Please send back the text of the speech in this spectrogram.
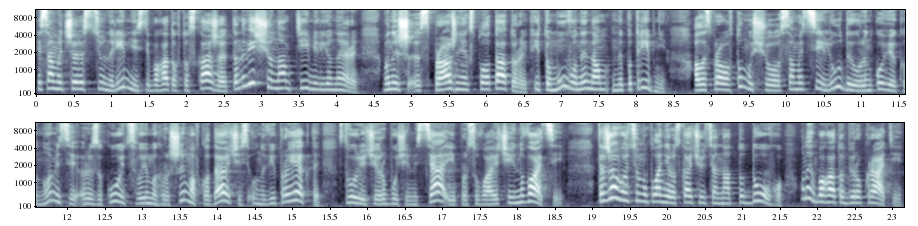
І саме через цю нерівність і багато хто скаже: та навіщо нам ті мільйонери? Вони ж справжні експлуататори, і тому вони нам не потрібні. Але справа в тому, що саме ці люди у ринковій економіці ризикують своїми грошима, вкладаючись у нові проєкти, створюючи робочі місця і просуваючи інновації. Держави у цьому плані розкачуються надто довго. У них багато бюрократії.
